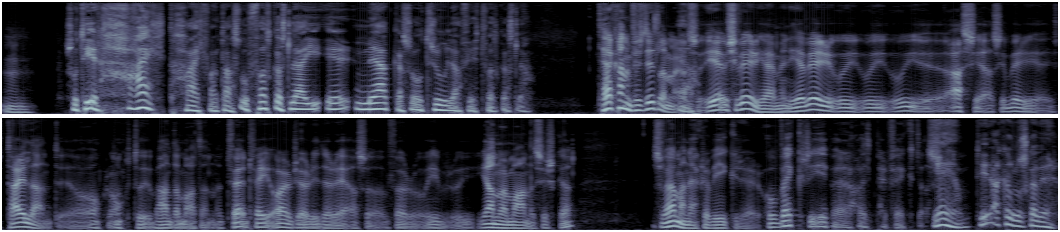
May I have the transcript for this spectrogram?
Mm. Så det er helt, helt fantastisk. Og folkeslag er nækka så utrolig fyrt folkeslag. Det kan jeg forstille meg, ja. altså. Jeg er ikke veri her, men jeg er veri i, i, i Asia, altså jeg er veri i Thailand, og ångt på handamaten. Två, två år gjør det der, altså, for i januar måned, cirka. Så var man akkurat viker her, og vekkere er bare helt perfekt, altså. Ja, ja, det er akkurat som det skal være.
